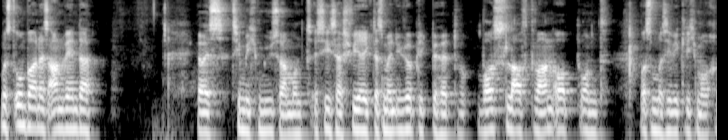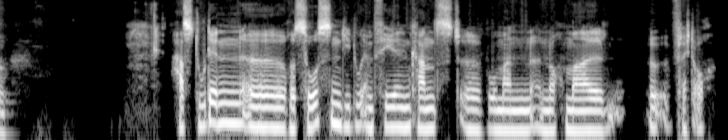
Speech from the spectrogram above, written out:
musst umbauen als Anwender. Ja, ist ziemlich mühsam und es ist auch schwierig, dass man einen Überblick behält, was läuft wann ab und was muss ich wirklich machen. Hast du denn äh, Ressourcen, die du empfehlen kannst, äh, wo man nochmal äh, vielleicht auch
